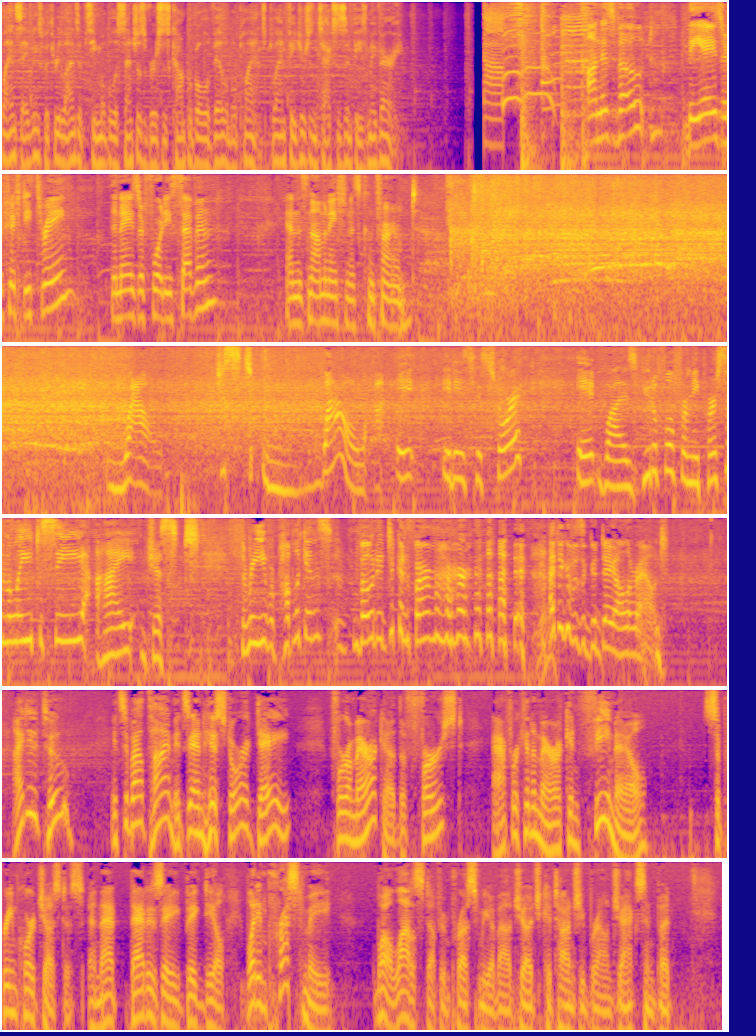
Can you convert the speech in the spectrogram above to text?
Plan savings with three lines of T Mobile Essentials versus comparable available plans. Plan features and taxes and fees may vary. On this vote, the yeas are 53, the nays are 47, and this nomination is confirmed. Wow. Just wow. It it is historic. It was beautiful for me personally to see. I just three Republicans voted to confirm her. I think it was a good day all around. I do too. It's about time. It's an historic day for America. The first African American female Supreme Court justice. And that, that is a big deal. What impressed me, well, a lot of stuff impressed me about Judge Ketanji Brown Jackson, but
